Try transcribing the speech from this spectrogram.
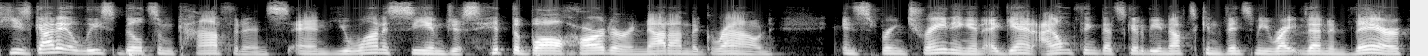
he's got to at least build some confidence, and you want to see him just hit the ball harder and not on the ground. in spring training. And again, I don't think that's going to be enough to convince me right then and there,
